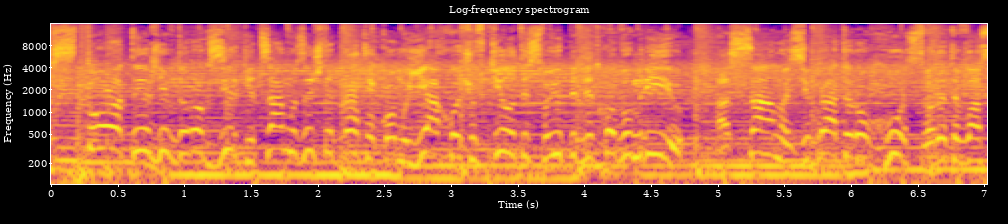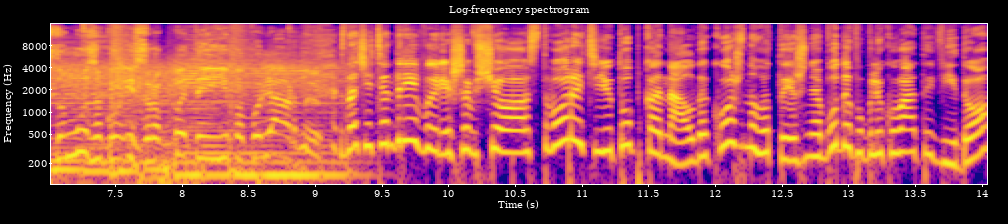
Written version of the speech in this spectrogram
100 тижнів до рок-зірки це музичний проект, в якому я хочу втілити свою підліткову мрію, а саме зібрати рок-гурт, створити власну музику і зробити її популярною. Значить, Андрій вирішив, що створить ютуб канал, де кожного тижня буде публікувати відео,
